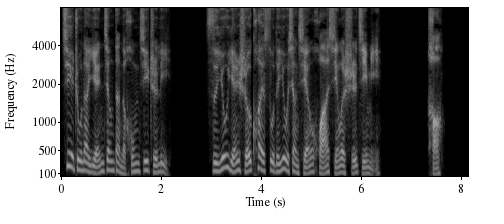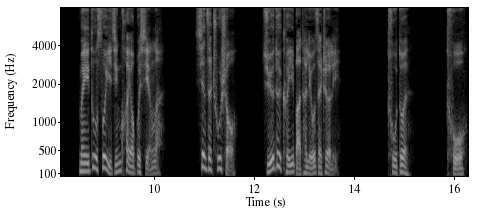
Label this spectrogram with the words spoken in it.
借助那岩浆弹的轰击之力，紫幽岩蛇快速的又向前滑行了十几米。好，美杜莎已经快要不行了，现在出手绝对可以把它留在这里。土遁，土。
